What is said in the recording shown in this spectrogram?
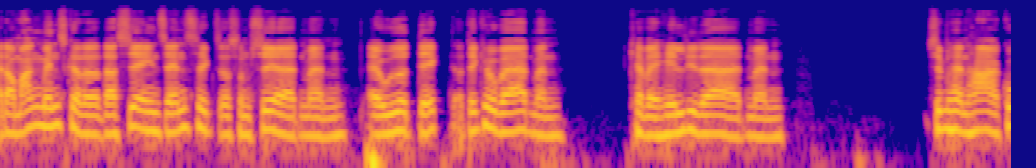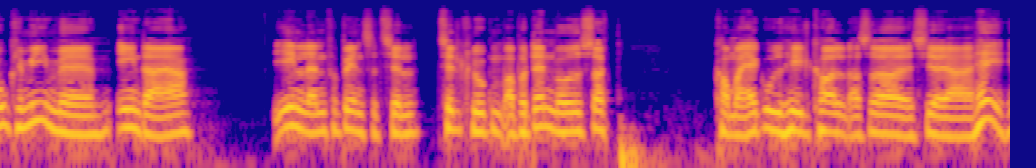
er der jo mange mennesker, der, der ser ens ansigt, og som ser, at man er ude at dække. Og det kan jo være, at man kan være heldig der, at man simpelthen har god kemi med en, der er i en eller anden forbindelse til, til klubben. Og på den måde, så kommer jeg ikke ud helt koldt, og så øh, siger jeg, hey,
